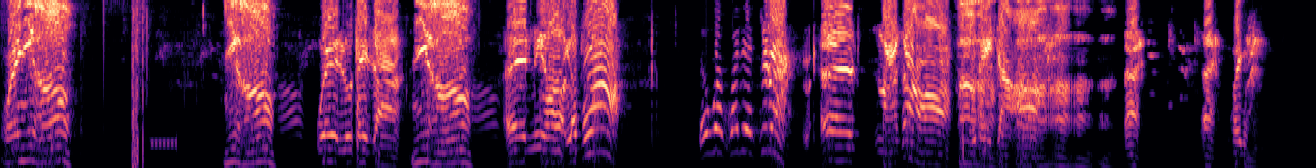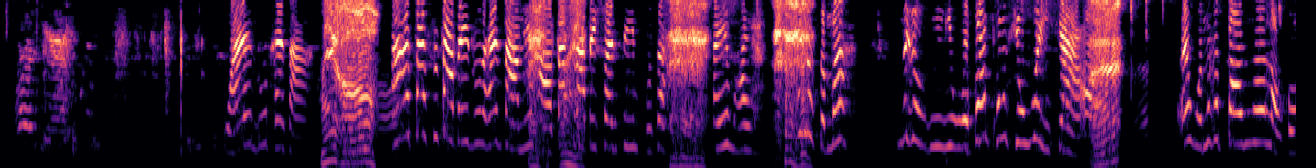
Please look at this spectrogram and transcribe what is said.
喂，你好。你好。喂，卢台长。你好。哎，你好，老婆。等我快点进来。呃，马上啊，卢台长啊啊。啊啊啊！哎哎，快点。快点。喂，卢台长。你好，啊，大慈大悲卢台长，你好，大慈大悲观世音菩萨。哎呀妈呀，那个什么，那个你你我帮同学问一下啊。哎。我那个单呢，老公。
